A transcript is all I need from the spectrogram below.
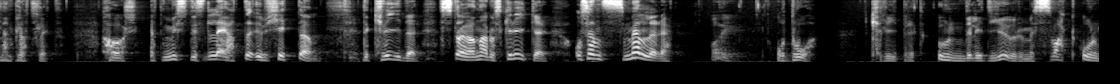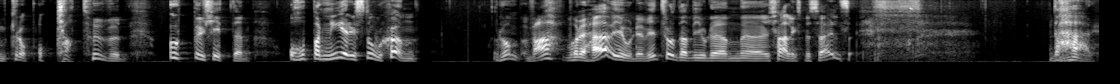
Men plötsligt hörs ett mystiskt läte ur kitteln. Det kvider, stönar och skriker och sen smäller det. Oj. Och då kryper ett underligt djur med svart ormkropp och katthuvud upp ur kitteln och hoppar ner i Storsjön. De, va? Var det här vi gjorde? Vi trodde att vi gjorde en uh, kärleksbesvärjelse. Det här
